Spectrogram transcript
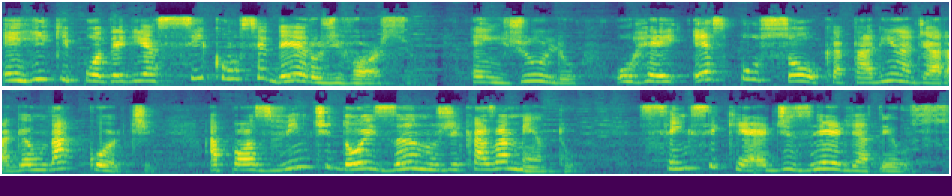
Henrique poderia se conceder o divórcio. Em julho, o rei expulsou Catarina de Aragão da corte, após 22 anos de casamento, sem sequer dizer-lhe adeus.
